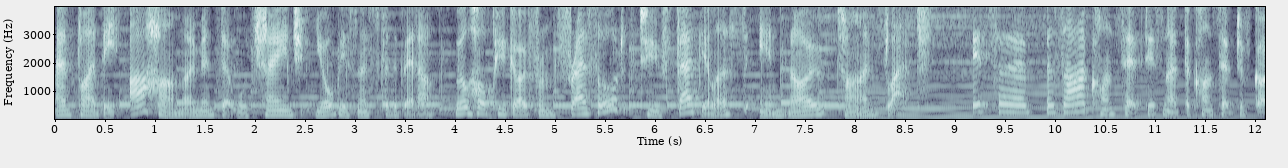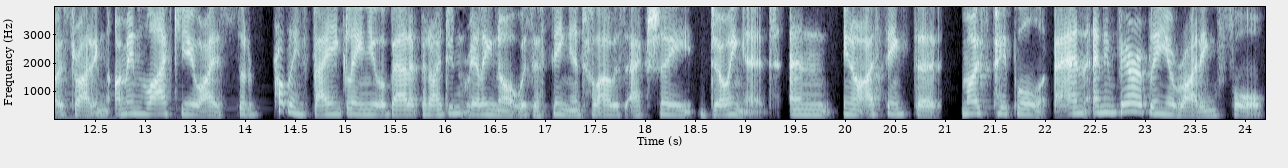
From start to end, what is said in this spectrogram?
and find the aha moment that will change your business for the better. We'll help you go from frazzled to fabulous in no time flat. It's a bizarre concept, isn't it? The concept of ghostwriting. I mean, like you, I sort of probably vaguely knew about it, but I didn't really know it was a thing until I was actually doing it. And, you know, I think that most people, and, and invariably you're writing for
